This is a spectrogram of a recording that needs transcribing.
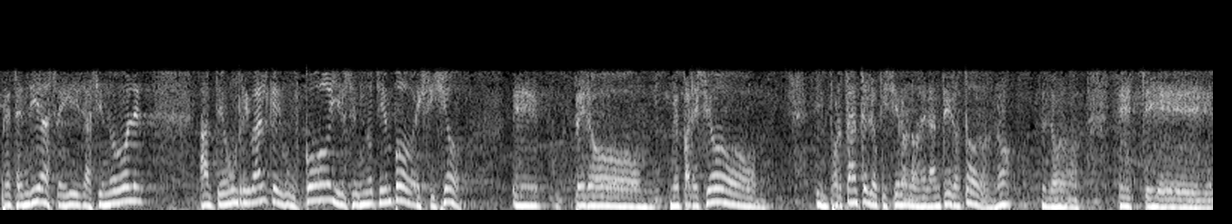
pretendía seguir haciendo goles ante un rival que buscó y el segundo tiempo exigió. Eh, pero me pareció importante lo que hicieron los delanteros todos, ¿no? Lo- este,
